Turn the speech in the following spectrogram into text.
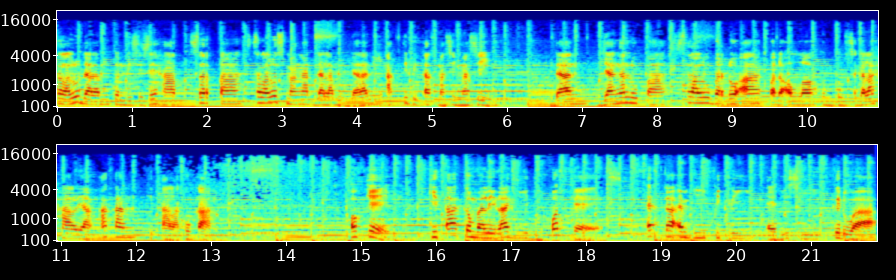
selalu dalam kondisi sehat serta selalu semangat dalam menjalani aktivitas masing-masing. Dan jangan lupa selalu berdoa kepada Allah untuk segala hal yang akan kita lakukan. Oke, kita kembali lagi di podcast FKMI Fikri edisi kedua.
